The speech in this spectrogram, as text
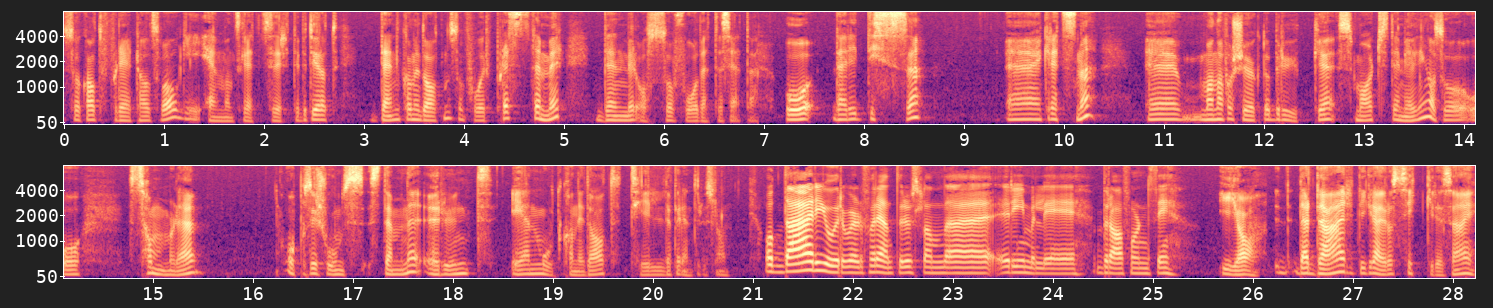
såkalt flertallsvalg i enmannskretser. Det betyr at den kandidaten som får flest stemmer, den vil også få dette setet. Og det er i disse eh, kretsene eh, man har forsøkt å bruke smart stemmegivning, altså å samle opposisjonsstemmene rundt en motkandidat til Det forente Russland. Og der gjorde vel Forente Russland det rimelig bra, får en si? Ja. Det er der de greier å sikre seg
